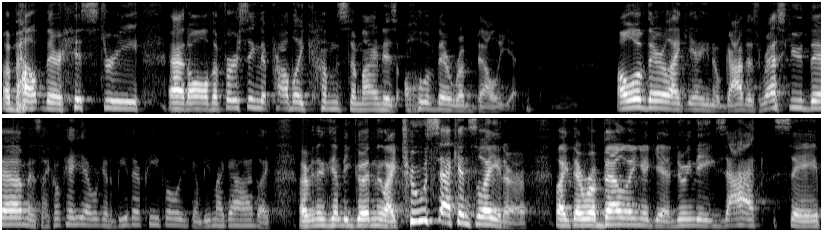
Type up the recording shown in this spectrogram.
about their history at all, the first thing that probably comes to mind is all of their rebellion all of their like yeah you know god has rescued them. It's like okay yeah we're gonna be their people. He's gonna be my god. Like everything's gonna be good. And like two seconds later like they're rebelling again doing the exact same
